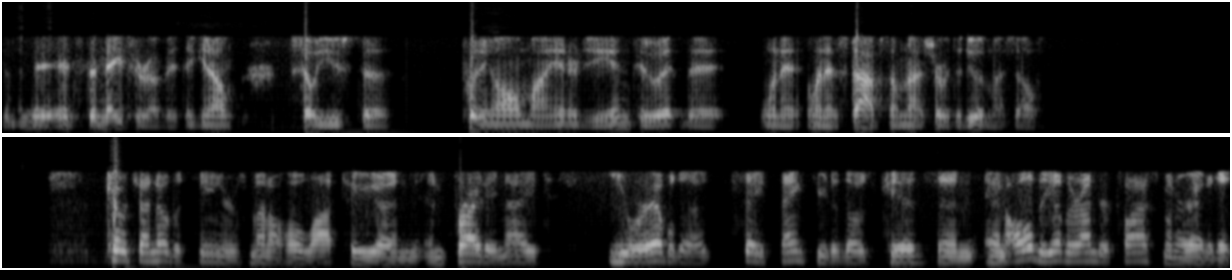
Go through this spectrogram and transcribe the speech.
it's the nature of it. You know, so used to putting all my energy into it that when it when it stops, I'm not sure what to do with myself. Coach, I know the seniors meant a whole lot to you, and, and Friday night you were able to say thank you to those kids, and and all the other underclassmen are able to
